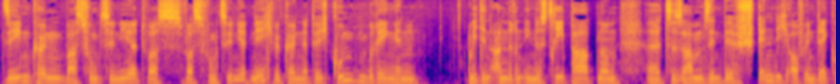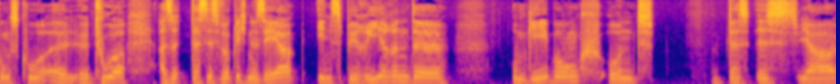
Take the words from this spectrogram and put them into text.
sehen können, was funktioniert, was, was funktioniert nicht. Wir können natürlich Kunden bringen, mit den anderen Industriepartnern äh, zusammen sind wir ständig auf Entdeckungstour. Äh, Tour. also das ist wirklich eine sehr inspirierende Umgebung und das ist ja,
